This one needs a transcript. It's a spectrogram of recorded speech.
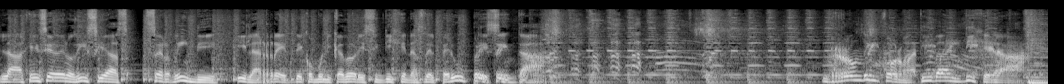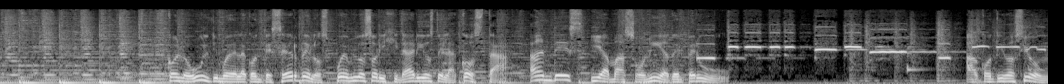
La agencia de noticias Servindi y la red de comunicadores indígenas del Perú presenta Ronda Informativa Indígena. Con lo último del acontecer de los pueblos originarios de la costa, Andes y Amazonía del Perú. A continuación,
